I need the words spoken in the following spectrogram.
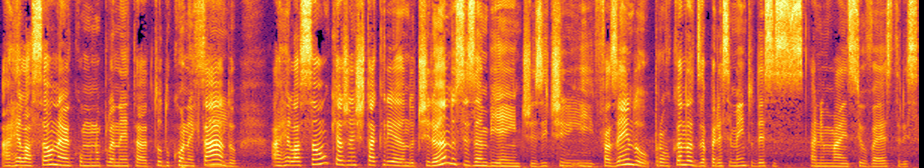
a relação, né, como no planeta tudo conectado, Sim. a relação que a gente está criando, tirando esses ambientes e, ti, e, fazendo, provocando o desaparecimento desses animais silvestres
